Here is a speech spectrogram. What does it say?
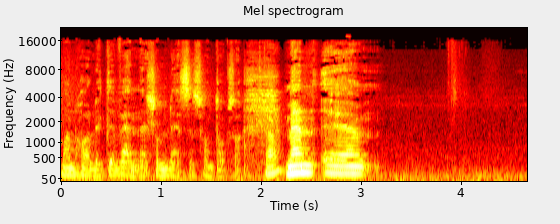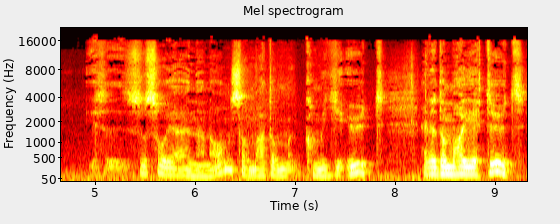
Man har lite vänner som läser sånt också. Ja. Men eh, så- så såg jag en annons om att de kommer ge ut, eller de har gett ut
